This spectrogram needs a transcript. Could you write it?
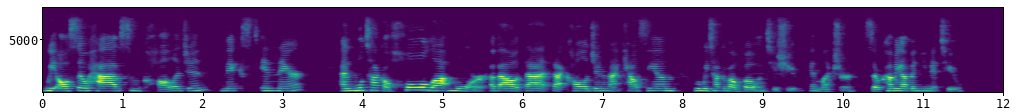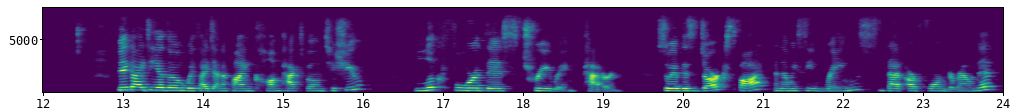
We also have some collagen mixed in there. And we'll talk a whole lot more about that, that collagen and that calcium when we talk about bone tissue in lecture. So coming up in unit two. Big idea though with identifying compact bone tissue, look for this tree ring pattern. So we have this dark spot and then we see rings that are formed around it.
